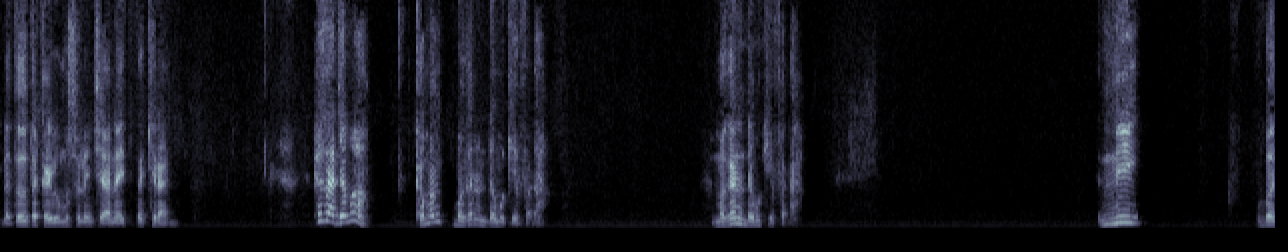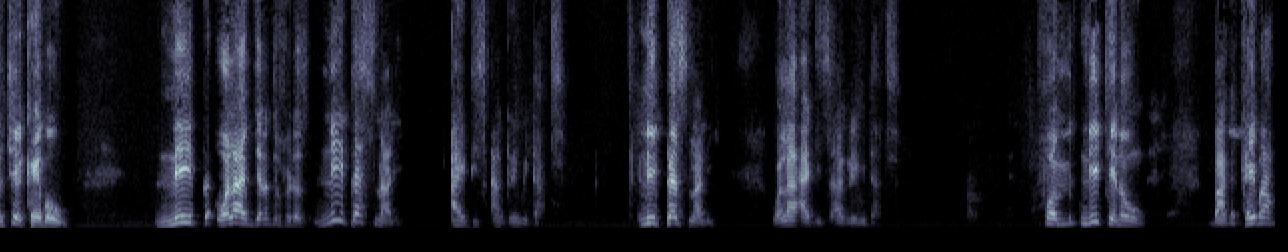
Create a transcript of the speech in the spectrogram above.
da ta zo ta karɓi musulunci a nan ita ta kira ni. Kasa jama'a, kaman maganar da muke faɗa. Maganar da muke faɗa. Ni ban ce kai ba ni wala Janatul Firdaus, ni personally I disagree with that. Me personally, well, I disagree with that. For ni kenan ba ga kai ba,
